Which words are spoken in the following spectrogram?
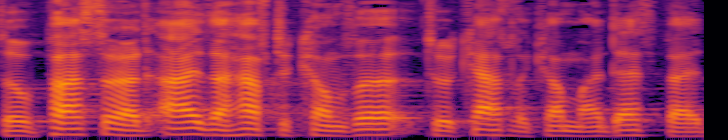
So, Pastor, I'd either have to convert to a Catholic on my deathbed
